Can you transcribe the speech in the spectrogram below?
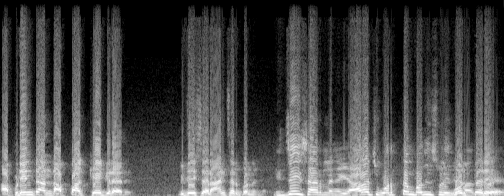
அப்படின்ட்டு அந்த அப்பா கேக்குறாரு. விஜய் சார் ஆன்சர் பண்ணுங்க. விஜய் சார் இல்லைங்க யாராச்சும் ஒருத்தன் பதில் சொல்லி ஒருத்தரு.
